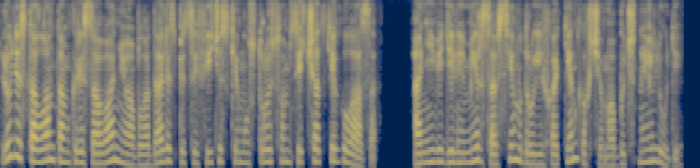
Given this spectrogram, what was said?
люди с талантом к рисованию обладали специфическим устройством сетчатки глаза. Они видели мир совсем в других оттенках, чем обычные люди,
